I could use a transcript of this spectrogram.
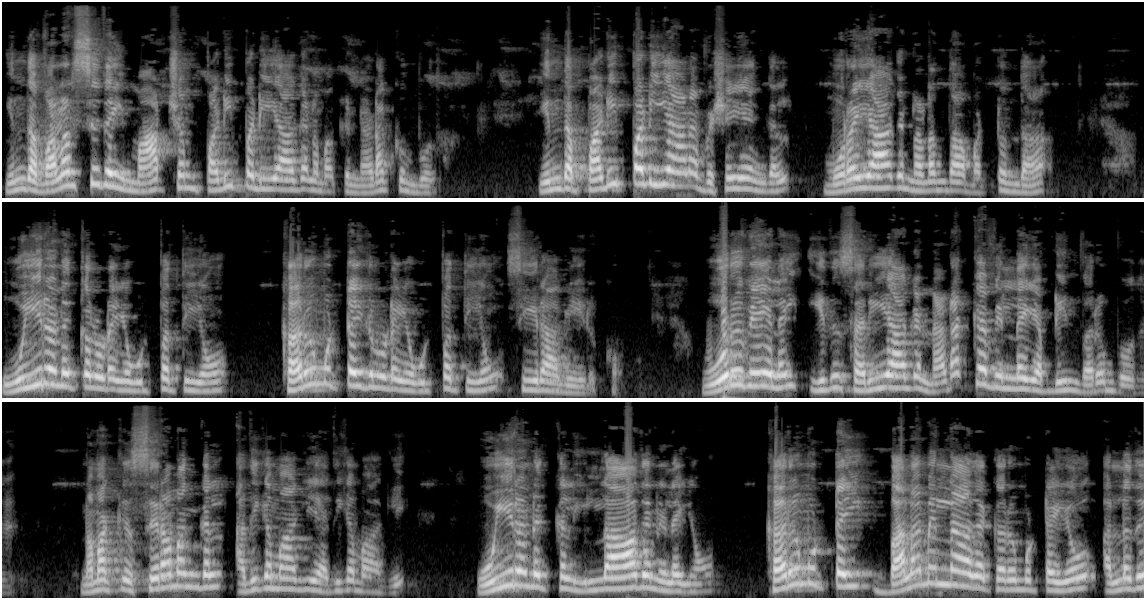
இந்த வளர்சிதை மாற்றம் படிப்படியாக நமக்கு நடக்கும்போது இந்த படிப்படியான விஷயங்கள் முறையாக நடந்தால் மட்டும்தான் உயிரணுக்களுடைய உற்பத்தியும் கருமுட்டைகளுடைய உற்பத்தியும் சீராக இருக்கும். ஒருவேளை இது சரியாக நடக்கவில்லை அப்படின்னு வரும்போது நமக்கு சிரமங்கள் அதிகமாகி அதிகமாகி உயிரணுக்கள் இல்லாத நிலையும் கருமுட்டை பலமில்லாத கருமுட்டையோ அல்லது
